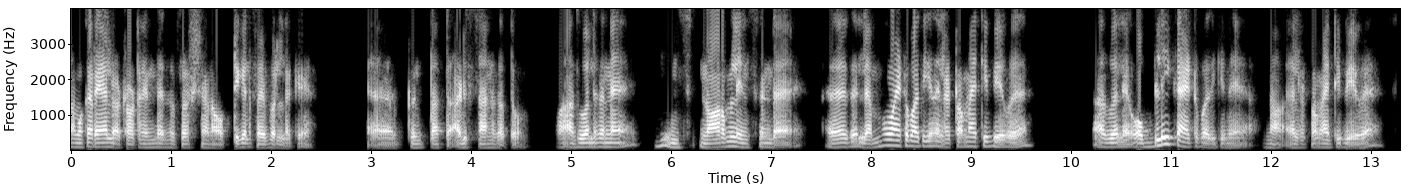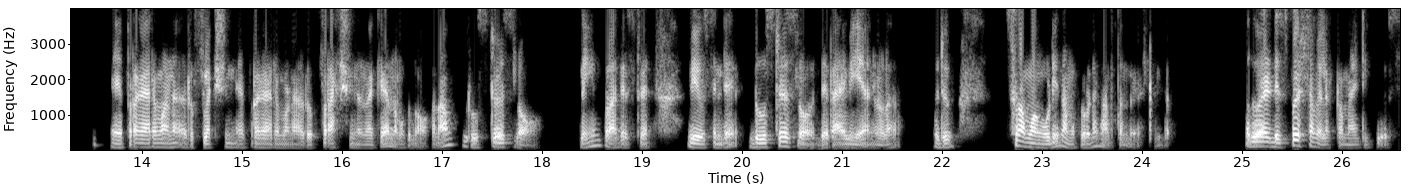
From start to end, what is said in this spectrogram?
നമുക്കറിയാലോ ടോട്ടലിന്റെ റിഫ്ലക്ഷനാണ് ഓപ്റ്റിക്കൽ ഫൈബറിലൊക്കെ അടിസ്ഥാന തത്വം. അതുപോലെ തന്നെ നോർമൽ ഇൻസിഡന്റ് അതായത് ലംബമായിട്ട് പതിക്കുന്ന ഇലക്ട്രോമാറ്റിക് വേവ് അതുപോലെ ഒബ്ലീക്കായിട്ട് പതിക്കുന്ന ഇലക്ട്രോമാറ്റിക് വേവ് എപ്രകാരമാണ് റിഫ്ലക്ഷൻ എപ്രകാരമാണ് റിഫ്രാക്ഷൻ എന്നൊക്കെ നമുക്ക് നോക്കണം. ബ്രൂസ്റ്റേഴ്സ് ലോ അല്ലെങ്കിൽ പ്ലാറ്റിസ്റ്റ് വ്യൂസിന്റെ ബ്രൂസ്റ്റേഴ്സ് ലോ ഡിറൈവ് ചെയ്യാനുള്ള ഒരു ശ്രമം കൂടി നമുക്കിവിടെ നടത്തേണ്ടതായിട്ടുണ്ട്. അതുപോലെ dispersion of electromagnetic waves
